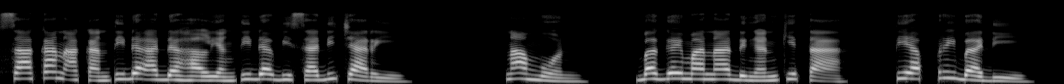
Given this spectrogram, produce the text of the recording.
Seakan-akan tidak ada hal yang tidak bisa dicari. Namun, bagaimana dengan kita? Tiap pribadi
